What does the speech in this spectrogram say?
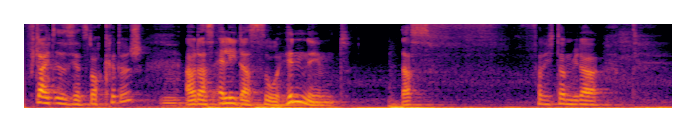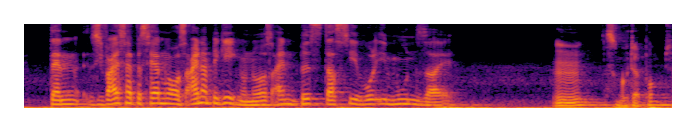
vielleicht ist es jetzt doch kritisch, aber dass Ellie das so hinnimmt, das fand ich dann wieder, denn sie weiß ja bisher nur aus einer Begegnung, nur aus einem Biss, dass sie wohl immun sei. Mhm. Das ist ein guter Punkt.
